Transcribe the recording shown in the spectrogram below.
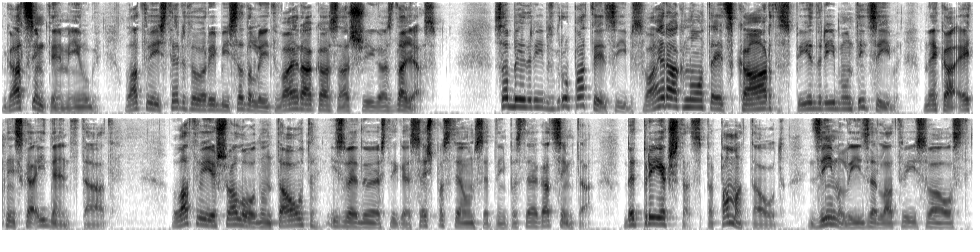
Gadsimtiem ilgi Latvijas teritorija bija sadalīta vairākās atšķirīgās daļās. Sabiedrības grupu attiecības vairāk noteica kārtas, piedarība un ticība nekā etniskā identitāte. Latviešu valoda un tauta izveidojās tikai 16. un 17. gadsimtā, bet priekšstats par pamattautu dzima līdz ar Latvijas valsti,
